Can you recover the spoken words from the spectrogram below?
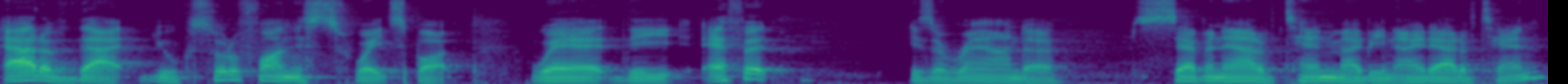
out of that, you'll sort of find this sweet spot where the effort is around a 7 out of 10, maybe an 8 out of 10.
